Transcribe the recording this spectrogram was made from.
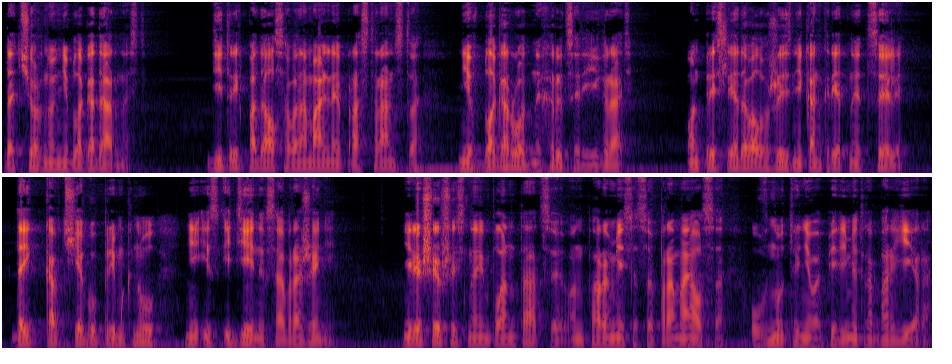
да черную неблагодарность. Дитрих подался в аномальное пространство не в благородных рыцарей играть. Он преследовал в жизни конкретные цели – да и к ковчегу примкнул не из идейных соображений. Не решившись на имплантацию, он пару месяцев промаялся у внутреннего периметра барьера.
